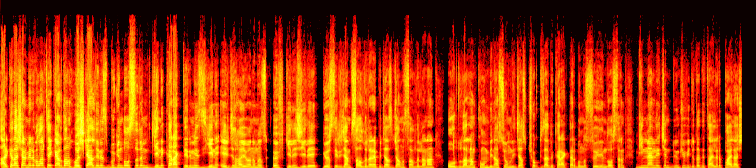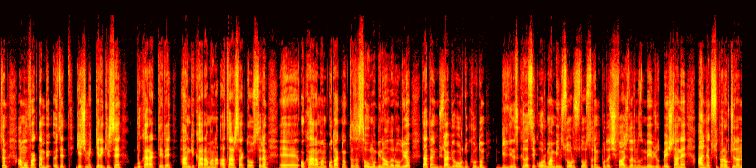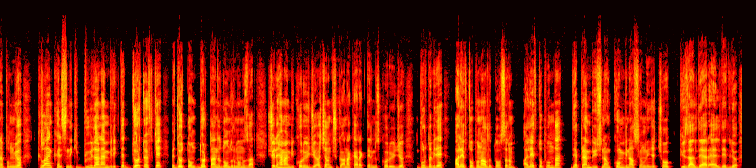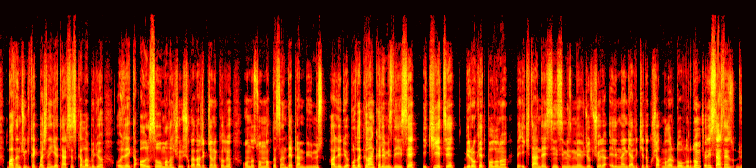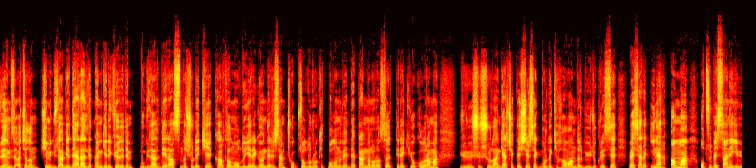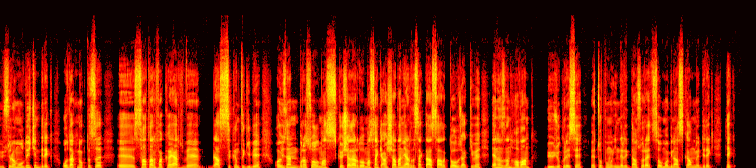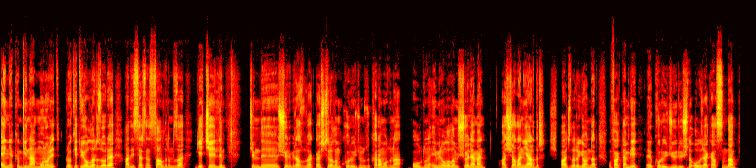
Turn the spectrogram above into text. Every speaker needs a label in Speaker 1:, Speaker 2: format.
Speaker 1: Arkadaşlar merhabalar tekrardan hoş geldiniz. Bugün dostlarım yeni karakterimiz, yeni evcil hayvanımız Öfkeli Jil'i göstereceğim. Saldırılar yapacağız. Canlı saldırılanan ordularla kombinasyonlayacağız. Çok güzel bir karakter bunu da söyleyeyim dostlarım. Bilmeyenler için dünkü videoda detayları paylaştım. Ama ufaktan bir özet geçmek gerekirse bu karakteri hangi kahramana atarsak dostlarım eee, o kahramanın odak noktası savunma binaları oluyor. Zaten güzel bir ordu kurdum. Bildiğiniz klasik orman binicisi ordusu dostlarım. Burada şifacılarımız mevcut 5 tane ancak süper okçudan yapılmıyor. Klan kalesindeki büyülerle birlikte 4 öfke ve 4, 4 tane de dondurmamız var. Şöyle hemen bir koruyucuyu açalım çünkü ana karakterimiz koruyucu. Burada bir de alev topunu aldık dostlarım. Alev topunu da deprem büyüsüyle kombinasyonlayınca çok güzel değer elde ediliyor. Bazen çünkü tek başına yetersiz kalabiliyor. Özellikle ağır savunmaların şöyle şu kadarcık canı kalıyor. Onda son noktasını deprem büyümüz hallediyor. Burada klan kalemizde ise 2 yeti, bir roket balonu ve iki tane de sinsimiz mevcut. Şöyle elimden geldikçe de kuşatmaları doldurdum. Şöyle isterseniz düzenimizi açalım. Şimdi güzel bir değer elde etmem gerekiyor dedim. Bu güzel değeri aslında şuradaki kartalın olduğu yere gönderirsem çok güzel olur. Roket balonu ve depremden orası direkt yok olur ama yürüyüşü şuradan gerçekleştirirsek buradaki havandır, büyücü kulesi vesaire iner ama 35 saniye gibi bir sürem olduğu için direkt odak noktası e, sağ tarafa kayar ve biraz sıkıntı gibi. O yüzden burası olmaz. Köşeler de olmaz. Sanki aşağıdan yardırsak daha sağlıklı olacak gibi. En azından havan, büyücü kulesi ve topumu indirdikten sonra savunma binası kalmıyor. Direkt tek en yakın bina monolit roketi yollarız oraya. Hadi isterseniz saldırımıza geçelim. Şimdi şöyle biraz uzaklaştıralım koruyucumuzu kara moduna olduğuna emin olalım. Şöyle hemen aşağıdan yardır. Şifacıları gönder. Ufaktan bir e, koruyucu yürüyüşü de olacak aslında.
